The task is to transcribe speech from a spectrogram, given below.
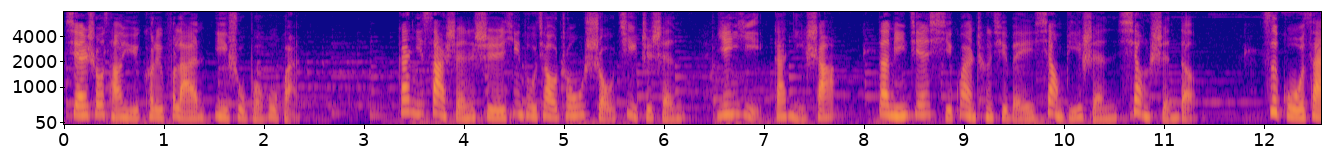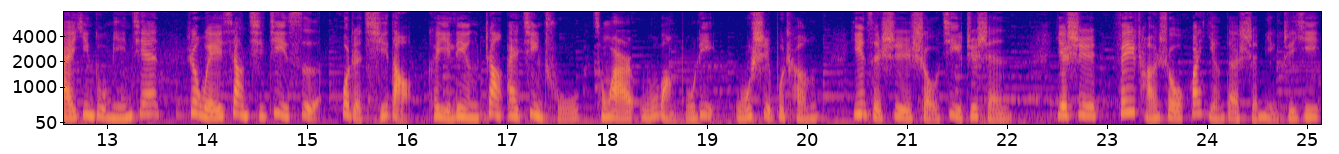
现收藏于克利夫兰艺术博物馆。甘尼萨神是印度教中守祭之神，音译甘尼沙，但民间习惯称其为象鼻神、象神等。自古在印度民间认为向其祭祀或者祈祷可以令障碍尽除，从而无往不利、无事不成，因此是守祭之神，也是非常受欢迎的神明之一。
